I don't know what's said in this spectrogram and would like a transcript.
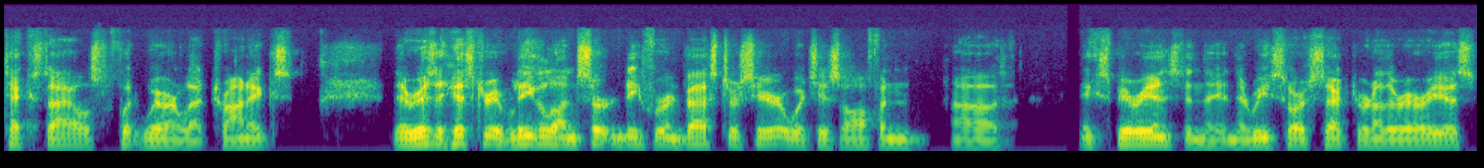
textiles, footwear, and electronics. There is a history of legal uncertainty for investors here, which is often uh, experienced in the, in the resource sector and other areas,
